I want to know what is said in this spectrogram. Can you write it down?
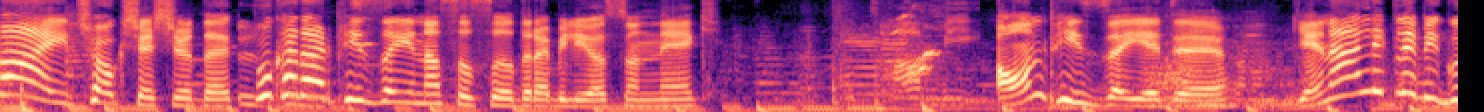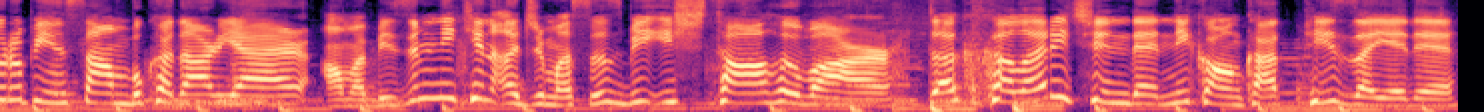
Vay çok şaşırdık. Bu kadar pizzayı nasıl sığdırabiliyorsun Nick? 10 pizza yedi. Genellikle bir grup insan bu kadar yer ama bizim Nick'in acımasız bir iştahı var. Dakikalar içinde Nick 10 kat pizza yedi.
